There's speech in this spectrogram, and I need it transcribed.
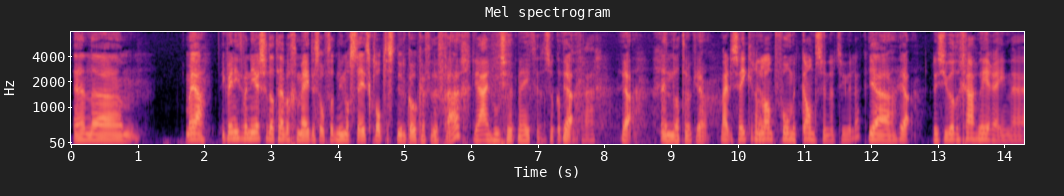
En, ehm, maar ja, ik weet niet wanneer ze dat hebben gemeten. Dus of dat nu nog steeds klopt, is natuurlijk ook even de vraag. Ja, en hoe ze het meten, dat is ook altijd Ja. de vraag. Ja, en dat ook, ja. Maar het is zeker een Ja. land vol met kansen natuurlijk. Ja, ja. Dus je wilde graag weer een... eh,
